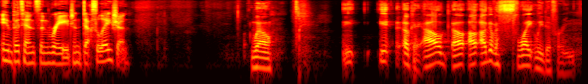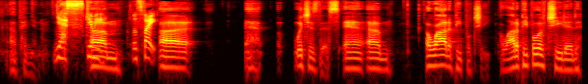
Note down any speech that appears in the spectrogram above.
impotence and rage and desolation. Well, okay, I'll I'll, I'll- I'll give a slightly differing opinion. Yes, give me. Um, Let's fight. uh, which is this, and um, a lot of people cheat. A lot of people have cheated,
